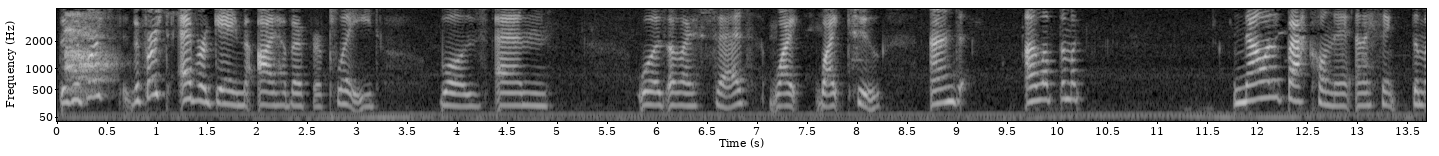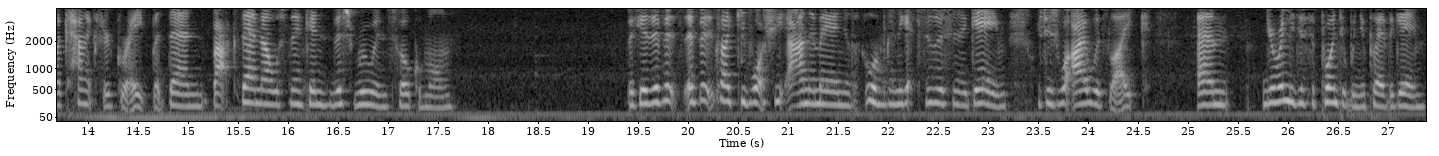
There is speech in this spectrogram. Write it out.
The, the first, the first ever game that I have ever played was um, was as I said, White White Two, and I love the. Me- now I look back on it and I think the mechanics are great, but then back then I was thinking this ruins Pokemon. Because if it's if it's like you've watched the anime and you're like, oh, I'm going to get to do this in a game, which is what I was like, um, you're really disappointed when you play the game.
